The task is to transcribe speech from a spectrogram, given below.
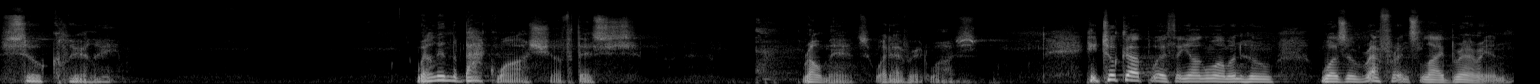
so clearly. Well, in the backwash of this romance, whatever it was, he took up with a young woman who was a reference librarian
